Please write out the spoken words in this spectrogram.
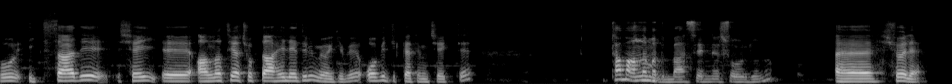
bu iktisadi şey e, anlatıya çok dahil edilmiyor gibi. O bir dikkatimi çekti. Tam anlamadım ben senin ne sorduğunu. Ee, şöyle,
